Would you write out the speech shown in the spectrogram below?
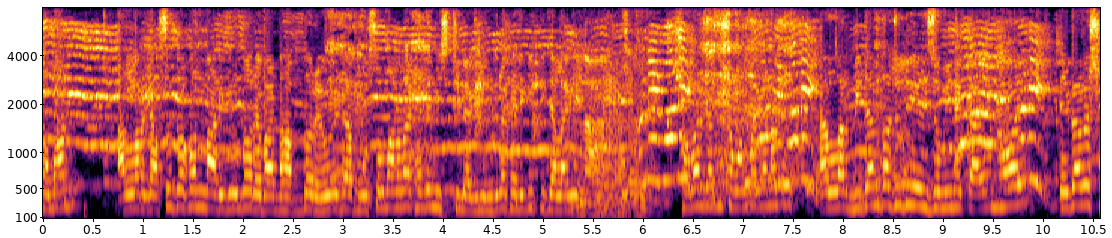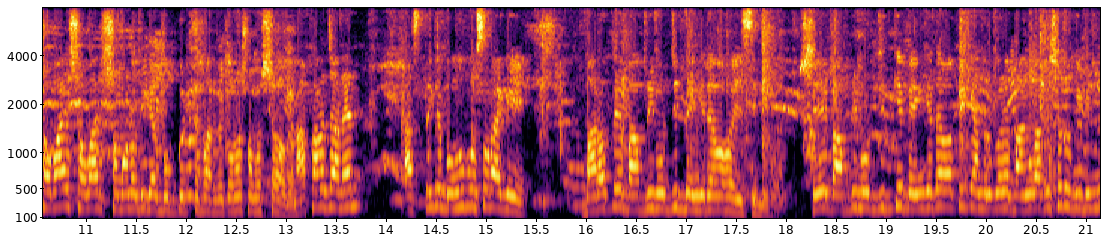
সমান আল্লাহর গাছে যখন নারিকেল ধরে বা ঢাপ ধরে ওইটা মুসলমানরা খেলে মিষ্টি লাগে হিন্দুরা খেলে কি পিঠা লাগে? সবার কাছে সমান লাগে না আল্লাহর বিধানটা যদি এই জমিনে কায়েম হয় এইভাবে সবাই সবার সমান অধিকার ভোগ করতে পারবে, কোনো সমস্যা হবে না। আপনারা জানেন, আজ থেকে বহু বছর আগে ভারতে বাবরি মসজিদ ভেঙে দেওয়া হয়েছিল। সেই বাবরি মসজিদকে ভেঙে দেওয়াকে কেন্দ্র করে বাংলাদেশেরও বিভিন্ন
